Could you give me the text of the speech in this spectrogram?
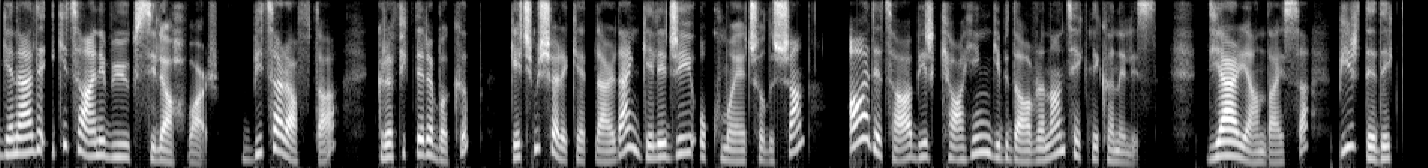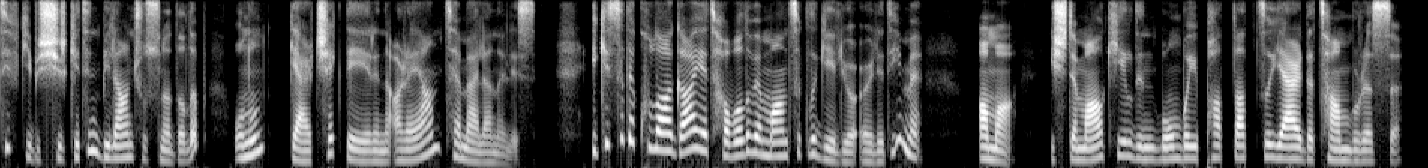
genelde iki tane büyük silah var. Bir tarafta grafiklere bakıp geçmiş hareketlerden geleceği okumaya çalışan adeta bir kahin gibi davranan teknik analiz. Diğer yandaysa bir dedektif gibi şirketin bilançosuna dalıp onun gerçek değerini arayan temel analiz. İkisi de kulağa gayet havalı ve mantıklı geliyor öyle değil mi? Ama işte Malkield'in bombayı patlattığı yerde tam burası.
